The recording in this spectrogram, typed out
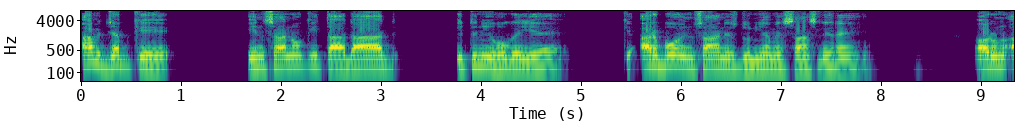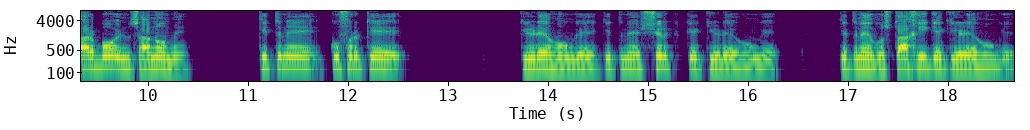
اب جبکہ انسانوں کی تعداد اتنی ہو گئی ہے کہ اربوں انسان اس دنیا میں سانس لے رہے ہیں۔ اور ان اربوں انسانوں میں کتنے کفر کے کیڑے ہوں گے، کتنے شرک کے کیڑے ہوں گے، کتنے گستاخی کے کیڑے ہوں گے۔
